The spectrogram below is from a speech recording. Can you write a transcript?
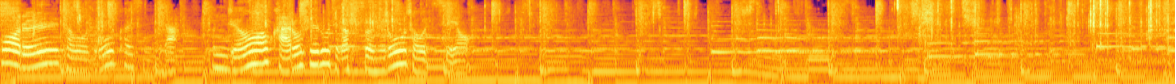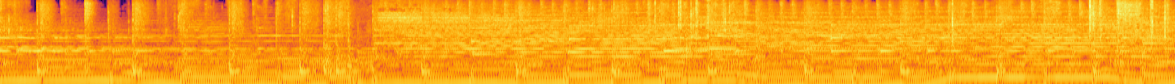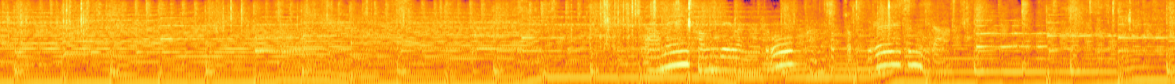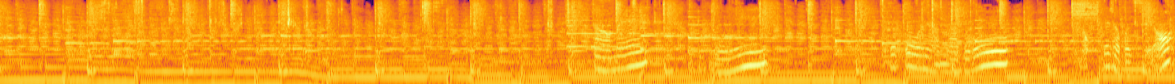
코어를 접어보도록 하겠습니다. 먼저 가로, 세로, 대각선으로 접어주세요. 가운데 만나도록 방석 접기를 해줍니다. 그 다음에 부분이 끝부분에 만나도록 이렇게 접어주세요.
